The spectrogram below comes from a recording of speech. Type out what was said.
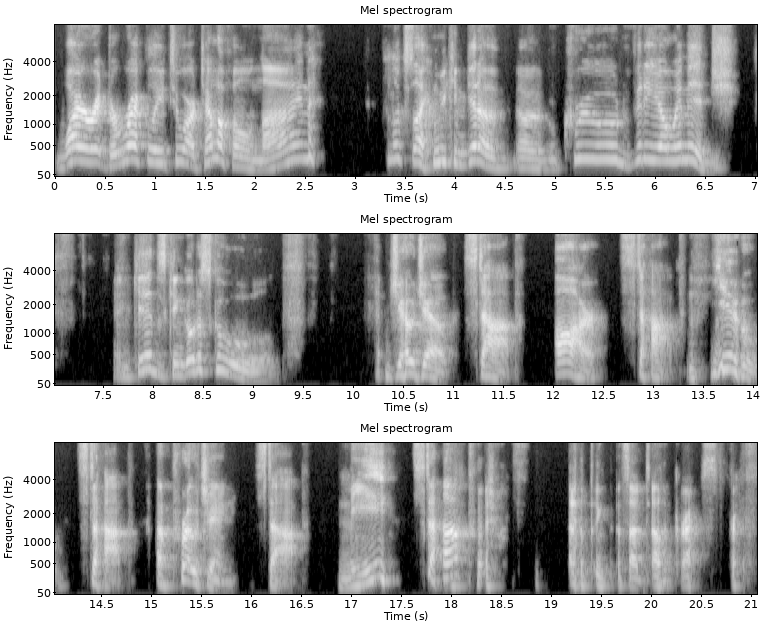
wire it directly to our telephone line, it looks like we can get a, a crude video image. And kids can go to school. Jojo, stop. R, stop. You, stop. Approaching, stop. Me, stop. I don't think that's how telegraphs work.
